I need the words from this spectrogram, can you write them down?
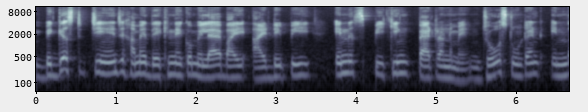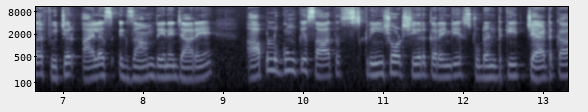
बिगेस्ट चेंज हमें देखने को मिला है by IDP in speaking pattern में, जो student in the future IELTS exam देने जा रहे हैं। आप लोगों के साथ स्क्रीनशॉट शेयर करेंगे स्टूडेंट की चैट का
